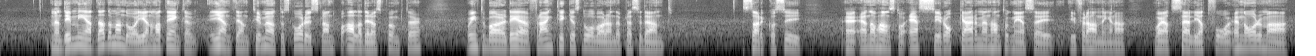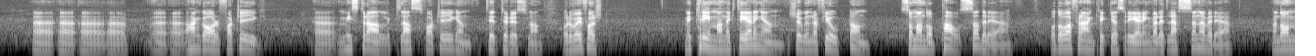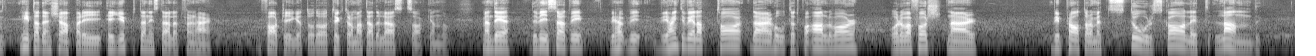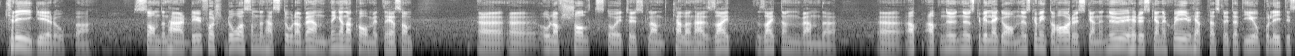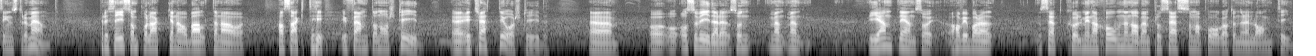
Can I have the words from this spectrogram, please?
Men det medlade man då genom att egentligen, egentligen tillmötesgå Ryssland på alla deras punkter. Och inte bara det, Frankrikes dåvarande president Sarkozy, eh, en av hans då S i rockärmen han tog med sig i förhandlingarna var att sälja två enorma uh, uh, uh, hangarfartyg, eh, Mistral-klassfartygen till, till Ryssland. Och det var ju först med Krimannekteringen 2014 som man då pausade det. Och då var Frankrikes regering väldigt ledsen över det. Men de hittade en köpare i Egypten istället för det här fartyget och då tyckte de att det hade löst saken. Då. Men det, det visar att vi, vi, har, vi, vi har inte velat ta det här hotet på allvar och det var först när vi pratar om ett storskaligt landkrig i Europa som den här, det är först då som den här stora vändningen har kommit, det som Eh, eh, Olaf Scholz då i Tyskland kallar den här Zeit, Zeitenwende. Uh, att, att nu, nu ska vi lägga om, nu ska vi inte ha rysk Nu är rysk energi helt plötsligt ett geopolitiskt instrument. Precis som polackerna och balterna och, har sagt i, i 15 års tid, i 30 års tid. Och, och, och, så vidare. Så, men, men egentligen så har vi bara sett kulminationen av en process som har pågått under en lång tid.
